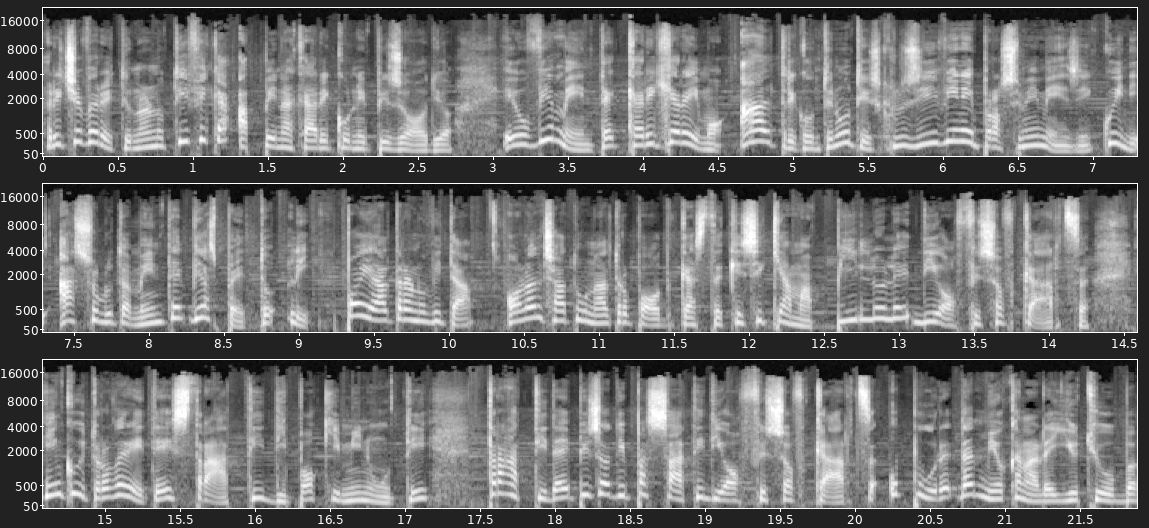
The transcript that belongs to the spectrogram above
Riceverete una notifica appena carico un episodio e ovviamente caricheremo altri contenuti esclusivi nei prossimi mesi, quindi assolutamente vi aspetto lì. Poi altra novità, ho lanciato un altro podcast che si chiama Pillole di Office of Cards, in cui troverete estratti di pochi minuti tratti da episodi passati di Office of Cards oppure dal mio canale YouTube.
